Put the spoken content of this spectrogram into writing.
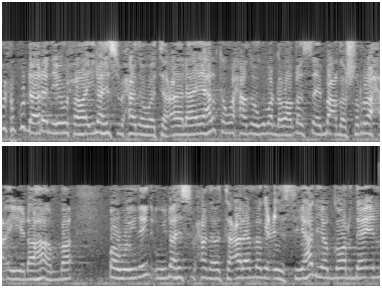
wuxuu ku dhaaranaya wuxuu ahaa ilaahay subxaanahu wa tacaala ee halkan waxaan uguma dhawaaqan siday bacda shuraax ay yidhaahaanba waa weyneyn uu ilaahay subxaana wa tacaala magaciisii had iyo goor dee in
